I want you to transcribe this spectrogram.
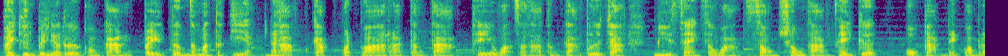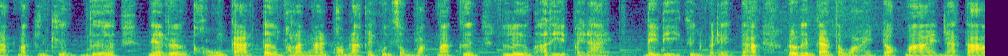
ไพ่ขึ้นเป็นในเรื่องของการไปเติมน้ำมันตะเกียงนะครับ กับวัดวาอารามต่าง ๆ เทวสถานต่างๆ เพื่อจะมีแสงสว่างสองช่องทางให้เกิดโอกาสในความรักมากยิ่งขึ้น หรือในเรื่องของการเติมพลังงานความรักให้คุณสมหวังมากขึ้น ลืมอดีตไปได้ ได้ดีขึ้นกว่าเดิมนะครับรวมถึงการถวายดอกไม้นะตาม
